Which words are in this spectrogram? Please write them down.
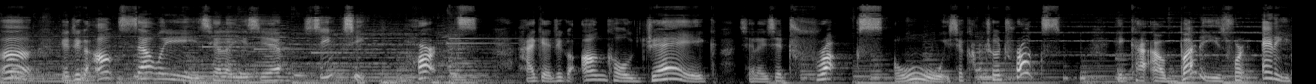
嗯，给这个 Aunt Sally 切了一些星星 hearts。 还给这个 Uncle Jake 写了一些 trucks，哦，一些卡车 trucks。He cut out buddies for Annie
